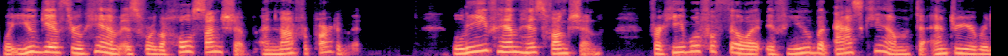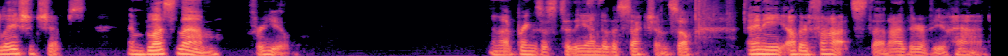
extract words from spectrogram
What you give through Him is for the whole sonship and not for part of it. Leave Him His function, for He will fulfill it if you but ask Him to enter your relationships and bless them for you. And that brings us to the end of the section. So, any other thoughts that either of you had?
